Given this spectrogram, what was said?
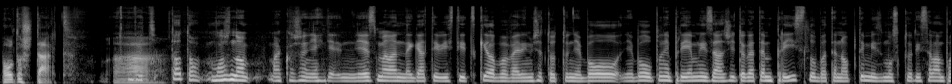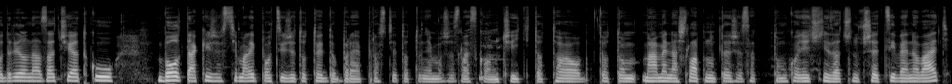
bol to štart a... Veď toto, možno akože nie, nie sme len negativistickí, lebo verím, že toto nebol, nebol úplne príjemný zážitok a ten prísľub a ten optimizmus, ktorý sa vám podaril na začiatku, bol taký, že ste mali pocit, že toto je dobré, proste toto nemôže zle skončiť, toto, toto máme našlapnuté, že sa tomu konečne začnú všetci venovať.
